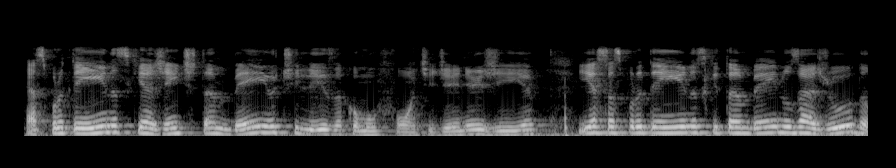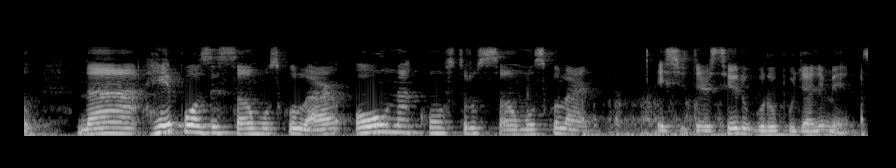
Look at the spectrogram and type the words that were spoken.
As proteínas que a gente também utiliza como fonte de energia e essas proteínas que também nos ajudam na reposição muscular ou na construção muscular. Este terceiro grupo de alimentos.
